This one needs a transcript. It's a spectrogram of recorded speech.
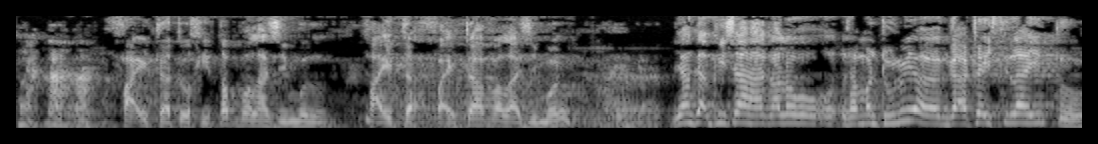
Faidatul khitab walazimul faidah. Faidah apa lazimul? Ya nggak bisa kalau zaman dulu ya nggak ada istilah itu.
